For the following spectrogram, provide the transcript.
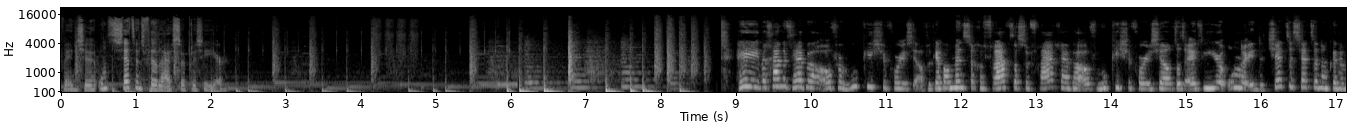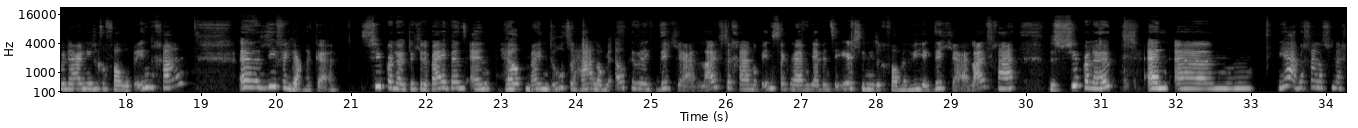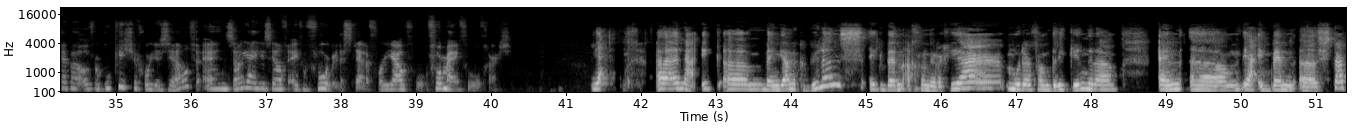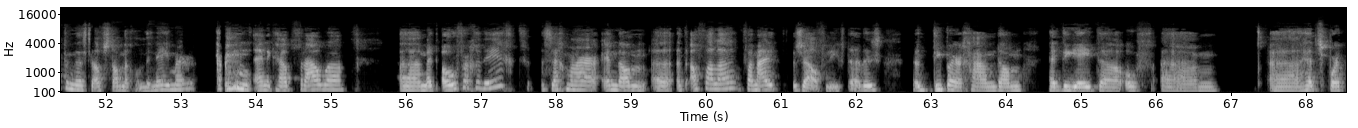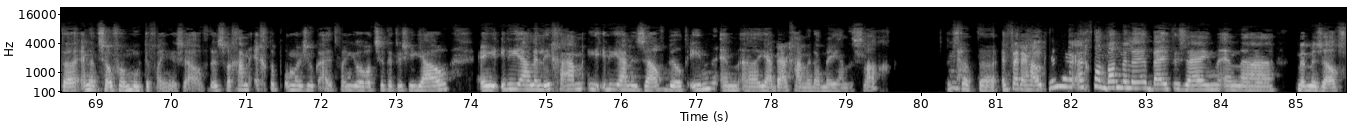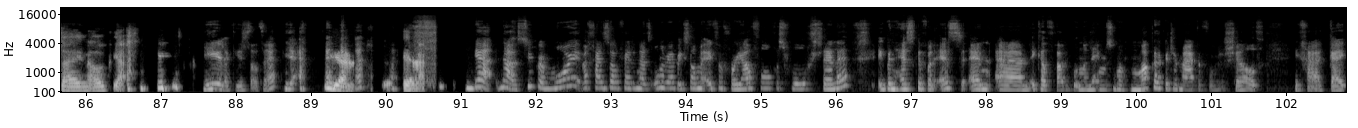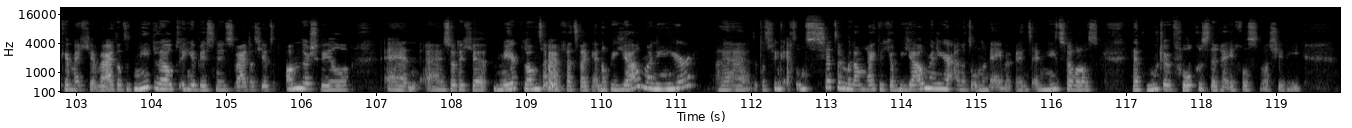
Ik wens je ontzettend veel luisterplezier. Hey, we gaan het hebben over hoe kies je voor jezelf. Ik heb al mensen gevraagd als ze vragen hebben over hoe kies je voor jezelf, dat even hieronder in de chat te zetten. Dan kunnen we daar in ieder geval op ingaan. Uh, lieve Janneke, super leuk dat je erbij bent en help mijn doel te halen om elke week dit jaar live te gaan op Instagram. Jij bent de eerste in ieder geval met wie ik dit jaar live ga. Dus super leuk. En um, ja, we gaan het vandaag hebben over hoe kies je voor jezelf. En zou jij jezelf even voor willen stellen voor, jou, voor mijn volgers? Ja, uh, nou, ik um, ben Janneke Bulens. Ik ben 38 jaar, moeder van drie kinderen. En um, ja, ik ben uh, startende zelfstandig ondernemer. en ik help vrouwen uh, met overgewicht, zeg maar. En dan uh, het afvallen vanuit zelfliefde. Dus dieper gaan dan het diëten of um, uh, het sporten en het zoveel moeten van jezelf. Dus we gaan echt op onderzoek uit van, joh, wat zit er tussen jou en je ideale lichaam, je ideale zelfbeeld in. En uh, ja, daar gaan we dan mee aan de slag. Dus dat, uh, en verder hou ik heel erg van wandelen, buiten zijn en met mezelf zijn ook, ja. Heerlijk is dat, hè? Ja. Ja. ja. Ja, nou super mooi. We gaan zo verder naar het onderwerp. Ik zal me even voor jou volgers voorstellen. Ik ben Heske van S en um, ik help vrouwelijke ondernemers om het makkelijker te maken voor zichzelf. Ik ga kijken met je waar dat het niet loopt in je business, waar dat je het anders wil. En uh, zodat je meer klanten aan gaat trekken en op jouw manier. Uh, dat vind ik echt ontzettend belangrijk dat je op jouw manier aan het ondernemen bent. En niet zoals het moeten volgens de regels zoals je die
